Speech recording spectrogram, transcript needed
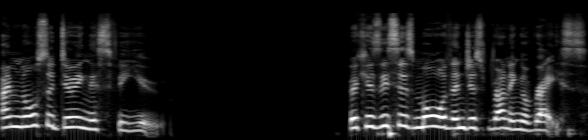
I'm also doing this for you. Because this is more than just running a race.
